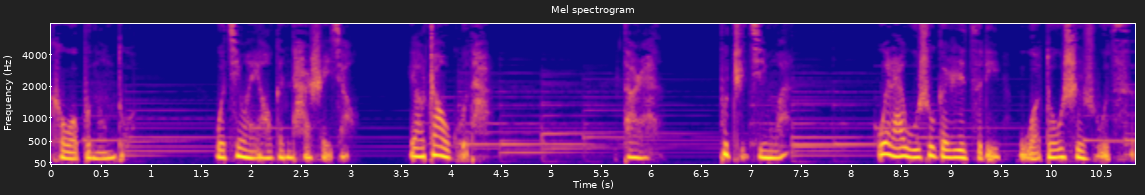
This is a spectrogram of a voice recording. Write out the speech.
可我不能躲，我今晚要跟他睡觉，要照顾他。当然，不止今晚，未来无数个日子里，我都是如此。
